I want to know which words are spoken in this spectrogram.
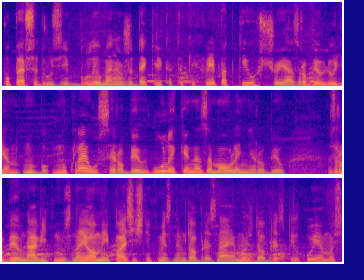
По-перше, друзі, були в мене вже декілька таких випадків, що я зробив людям ну, нуклеуси робив, вулики на замовлення робив. Зробив навіть ну, знайомий пасічник, ми з ним добре знаємось, добре спілкуємось.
